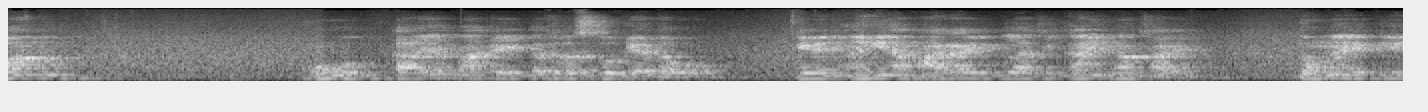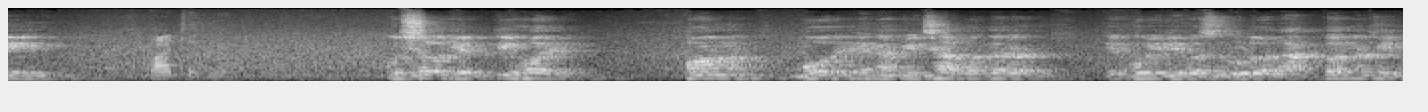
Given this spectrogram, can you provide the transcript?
પણ હું કાયમ માટે એક જ વસ્તુ કહેતો હોઉં કે અહીંયા મારા એકલાથી કાંઈ ન થાય. ગમે એટલી કુશળ વ્યક્તિ હોય પણ મોર એના પીછા વગર એ કોઈ દિવસ રૂડો લાગતો નથી.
